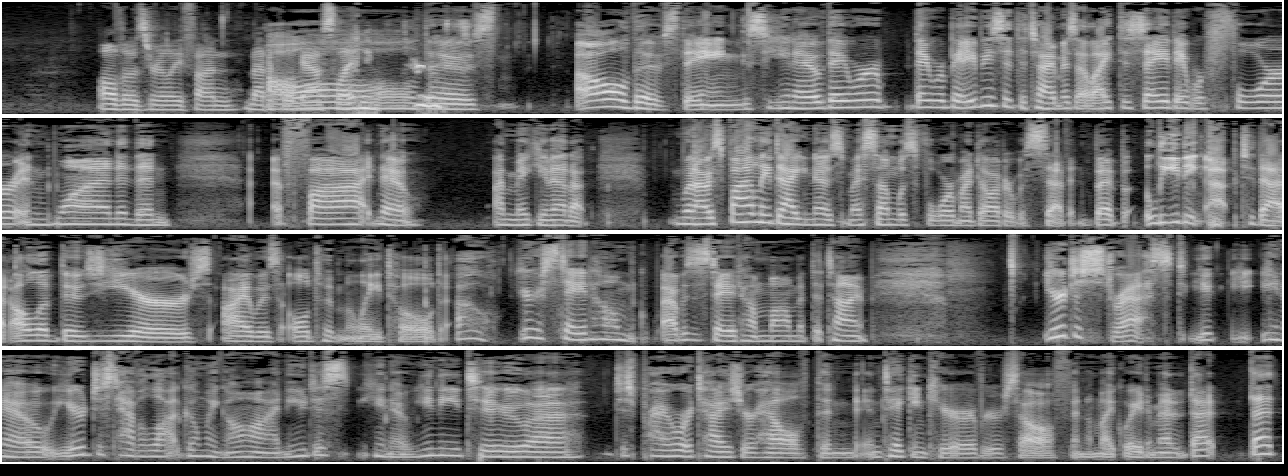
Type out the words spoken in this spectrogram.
all those really fun medical all gaslighting. All those all those things. You know, they were they were babies at the time, as I like to say. They were four and one, and then five. No, I'm making that up. When I was finally diagnosed, my son was four, my daughter was seven. But leading up to that, all of those years, I was ultimately told, "Oh, you're a stay at home." I was a stay at home mom at the time you're just stressed. You you know, you just have a lot going on. You just you know, you need to uh, just prioritize your health and, and taking care of yourself. And I'm like, wait a minute, that that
